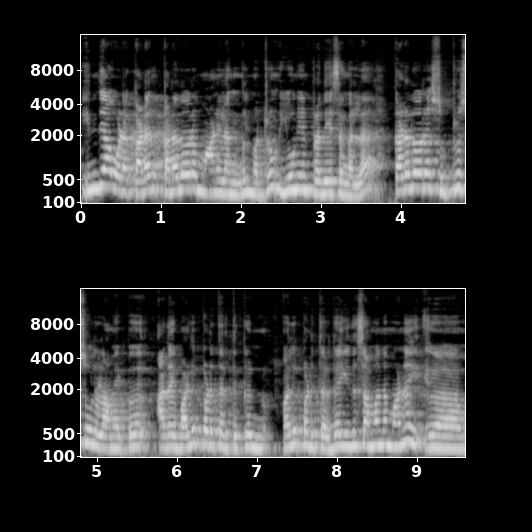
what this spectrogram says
இந்தியாவோட கடல் கடலோர மாநிலங்கள் மற்றும் யூனியன் பிரதேசங்களில் கடலோர சுற்றுச்சூழல் அமைப்பு அதை வலுப்படுத்துறதுக்கு வலுப்படுத்துறது இது சம்மந்தமான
